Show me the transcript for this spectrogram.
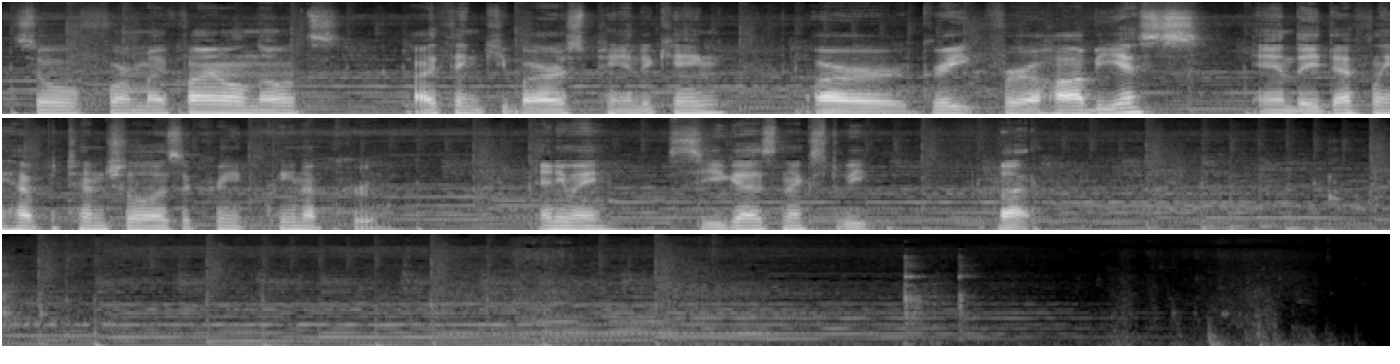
So for my final notes, I think Cubaris Panda King are great for hobbyists, and they definitely have potential as a cleanup crew. Anyway, see you guys next week. Bye.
